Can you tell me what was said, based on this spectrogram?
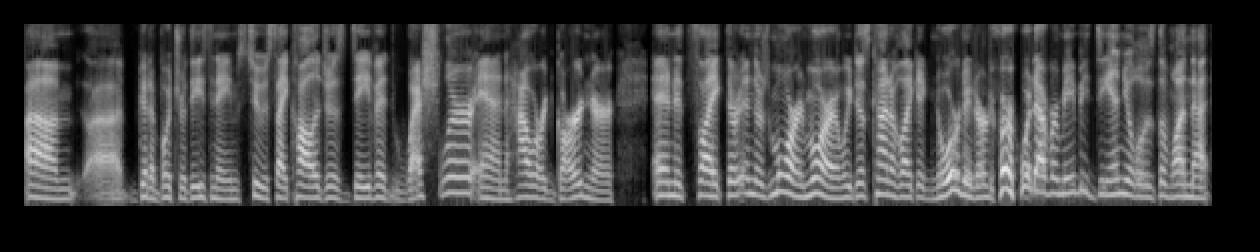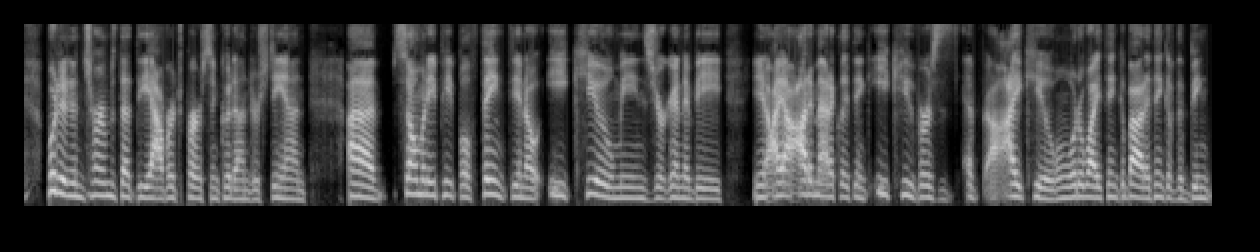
um uh gonna butcher these names too, psychologist David Wechsler and Howard Gardner. And it's like there and there's more and more, and we just kind of like ignored it or, or whatever. Maybe Daniel is the one that put it in terms that the average person could understand uh, so many people think, you know, EQ means you're going to be, you know, I automatically think EQ versus uh, IQ. And what do I think about? I think of the big,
